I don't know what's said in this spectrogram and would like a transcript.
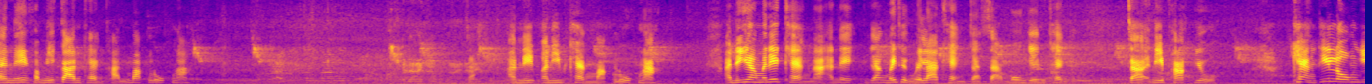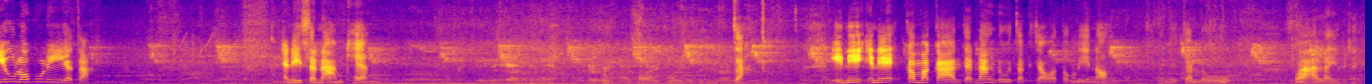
อันนี้เขามีการแข่งขันหมากรุกนะ จ้ะอันนี้อันนี้แข่งหมากรุกนะ อันนี้ยังไม่ได้แข่งนะ อันนี้ยังไม่ถึงเวลาแข่งจ้ะสามโมงเย็นแข่งจ้ะอันนี้พักอยู่ แข่งที่โรงยิ้วลบบุรีอะจ้ะอันนี้สนามแข่งจ้ะอันนี้อันนี้กรรมการจะนั่งดูจากจอตรงนี้เนาะอันนี้จะรู้ว่าอะไรไปเลย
